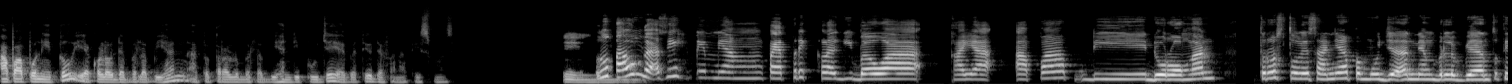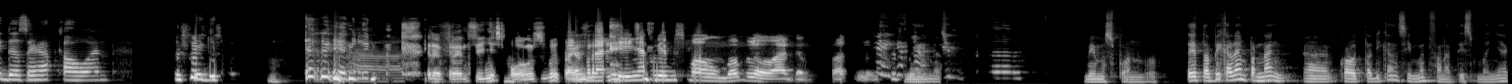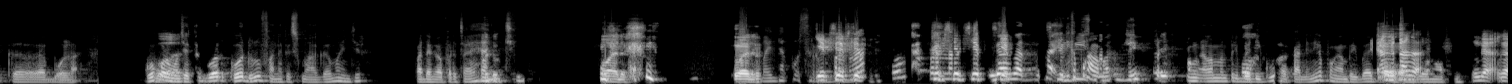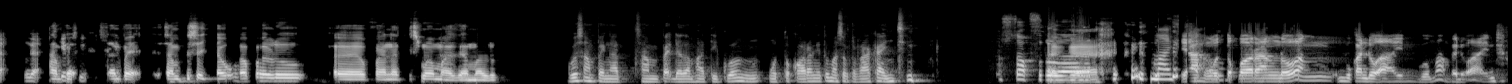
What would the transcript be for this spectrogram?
Apa pun itu ya kalau udah berlebihan atau terlalu berlebihan dipuja ya berarti udah fanatisme. sih. Hmm. Lu tahu nggak sih meme yang Patrick lagi bawa kayak apa di dorongan terus tulisannya pemujaan yang berlebihan tuh tidak sehat kawan. Kayak gitu. Hmm. Kayak gitu. Ah, Referensinya SpongeBob. referensinya meme SpongeBob lo ada lu. Meme, meme SpongeBob. Eh tapi kalian pernah eh, kalau tadi kan Simet fanatismenya ke bola. Gue kalau mau cerita gue gue dulu fanatisme agama anjir. Pada nggak percaya Aduh. anjing. Waduh Waduh. skip skip skip skip skip skip Enggak, enggak, ini kan pengalaman ini pengalaman pribadi gue kan. Ini pengalaman pribadi. Enggak, ngaku. enggak enggak enggak skip Sampai skip sampai sampai sejauh apa lu eh, fanatisme sama agama lu? Gue sampai ngat sampai dalam hati gue ngutuk orang itu masuk neraka anjing. Astagfirullah. Ya ngutuk orang doang bukan doain gue mah sampai doain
